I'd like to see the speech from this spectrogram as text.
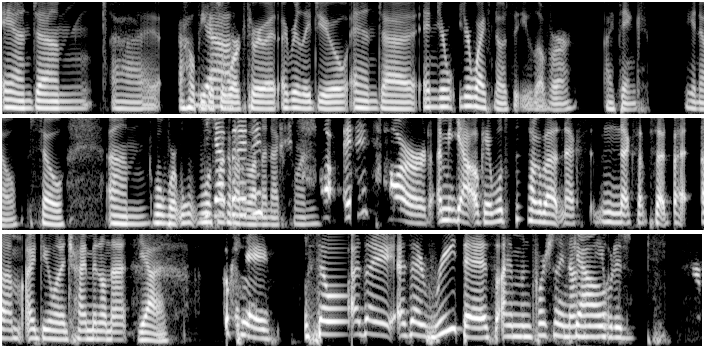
And um, uh, I hope you get to work through it. I really do. And uh, and your your wife knows that you love her. I think you know. So um, we'll we'll, we'll Yeah, talk about it on the next one. It is hard. I mean, yeah. Okay, we'll talk about next next episode. But um, I do want to chime in on that. Yes. Okay. So as I as I read this, I'm unfortunately not able to see your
